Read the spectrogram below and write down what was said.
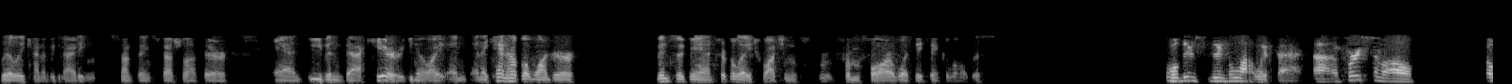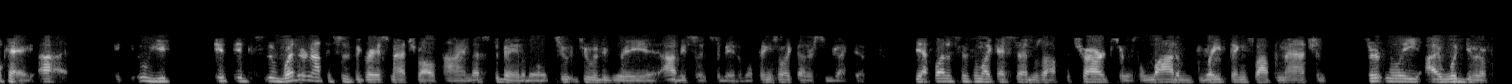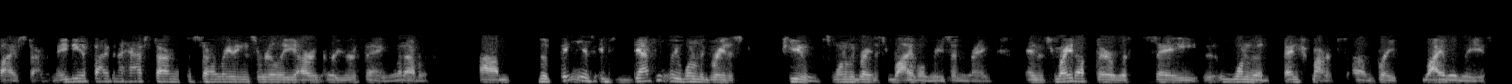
really kind of igniting something special out there. And even back here, you know, I and and I can't help but wonder, Vince McMahon, Triple H, watching from afar, what they think of all this. Well, there's there's a lot with that. Uh, first of all, okay, uh, you, it, it's whether or not this is the greatest match of all time. That's debatable to to a degree. Obviously, it's debatable. Things like that are subjective the athleticism, like I said, was off the charts. There was a lot of great things about the match, and certainly I would give it a five star, maybe a five and a half star if the star ratings really are, are your thing, whatever. Um, the thing is, it's definitely one of the greatest feuds, one of the greatest rivalries in ring, and it's right up there with, say, one of the benchmarks of great rivalries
